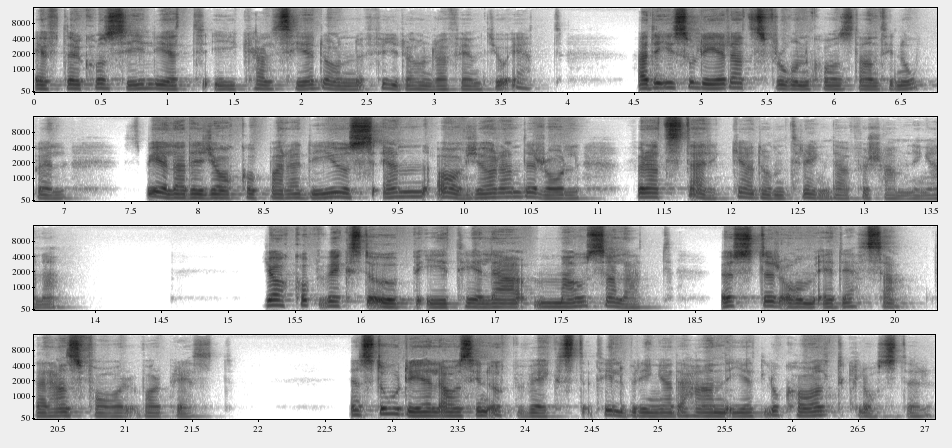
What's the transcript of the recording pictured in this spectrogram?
efter konciliet i Chalcedon 451 hade isolerats från Konstantinopel spelade Jakob Paradius en avgörande roll för att stärka de trängda församlingarna. Jakob växte upp i Tela Mausalat öster om Edessa där hans far var präst. En stor del av sin uppväxt tillbringade han i ett lokalt kloster.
